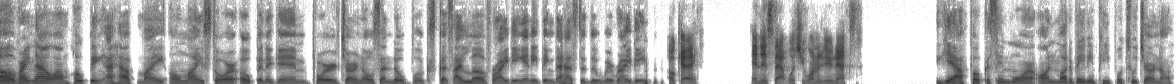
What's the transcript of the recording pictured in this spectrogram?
Oh, right now I'm hoping I have my online store open again for journals and notebooks because I love writing, anything that has to do with writing. Okay. And is that what you want to do next? Yeah, focusing more on motivating people to journal,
